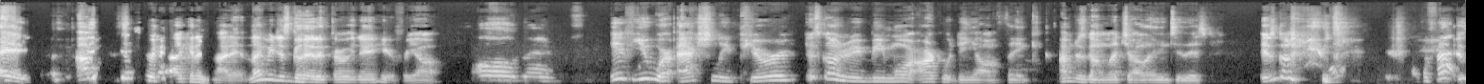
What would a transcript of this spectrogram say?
Hey, I'm since we're talking about it. Let me just go ahead and throw it in here for y'all. Oh man. If you were actually pure, it's going to be more awkward than y'all think. I'm just going to let y'all into this. It's going to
